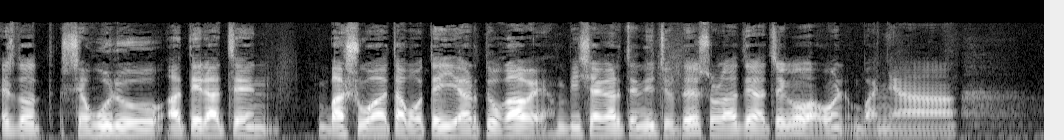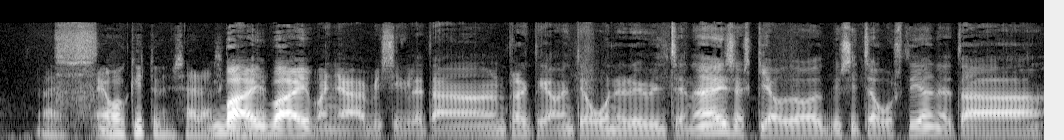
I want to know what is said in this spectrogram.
ez dut seguru ateratzen basua eta botella hartu gabe, bisak hartzen ditut, eh, sola ateratzeko, ba, bueno, baina, Bai, egokitu zara. bai, bai, baina bizikletan praktikamente egunero ibiltzen naiz, eski hau dut bizitza guztian, eta,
